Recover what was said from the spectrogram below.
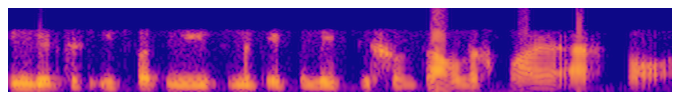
En dit is iets wat mense met epilepsie geweldig baie ervaar.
